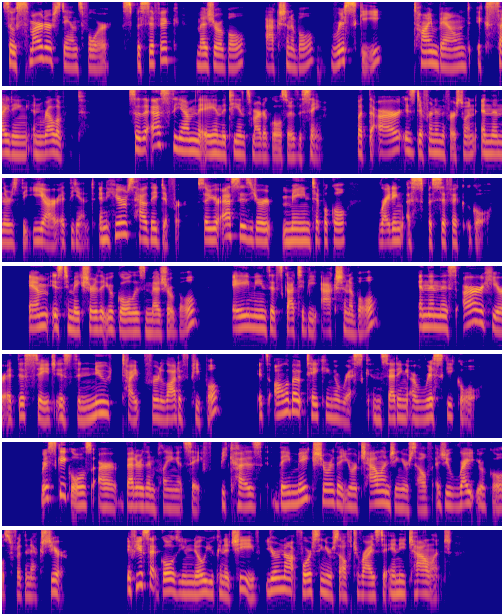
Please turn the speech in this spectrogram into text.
So, SMARTER stands for specific, measurable, actionable, risky, time bound, exciting, and relevant. So, the S, the M, the A, and the T in SMARTER goals are the same, but the R is different in the first one, and then there's the ER at the end. And here's how they differ. So, your S is your main typical writing a specific goal. M is to make sure that your goal is measurable. A means it's got to be actionable. And then this R here at this stage is the new type for a lot of people. It's all about taking a risk and setting a risky goal. Risky goals are better than playing it safe because they make sure that you're challenging yourself as you write your goals for the next year. If you set goals you know you can achieve, you're not forcing yourself to rise to any challenge.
